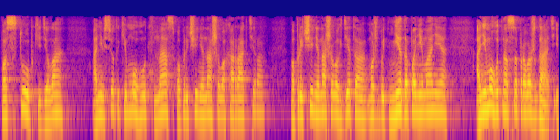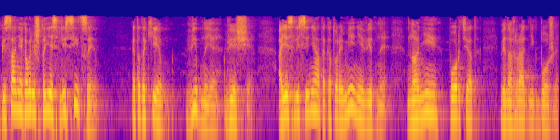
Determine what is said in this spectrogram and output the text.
поступки, дела, они все-таки могут нас по причине нашего характера, по причине нашего где-то, может быть, недопонимания, они могут нас сопровождать. И Писание говорит, что есть лисицы, это такие видные вещи, а есть лисенята, которые менее видны, но они портят виноградник Божий.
